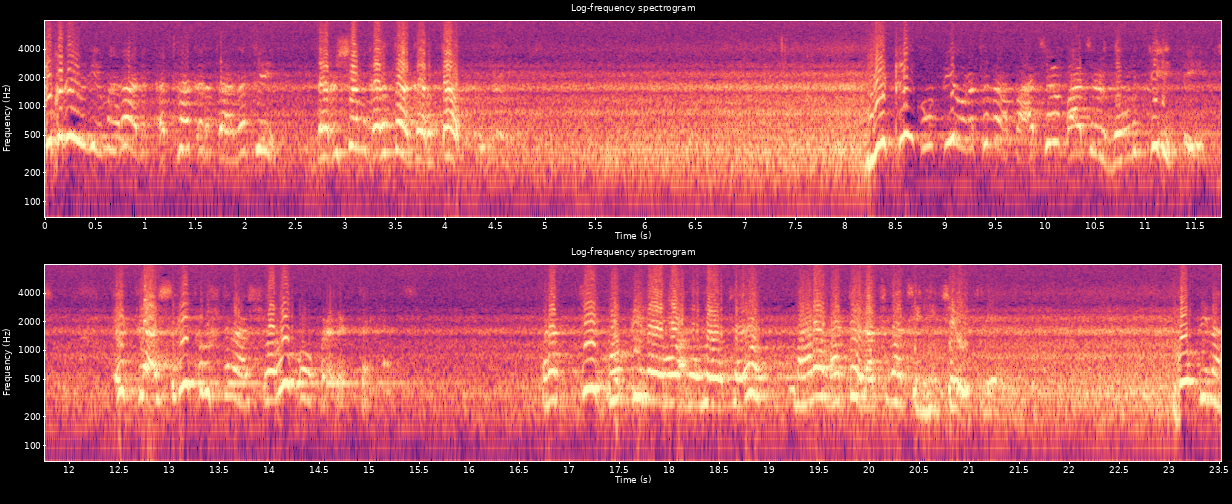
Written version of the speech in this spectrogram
સુખદેવજી મહારાજ કથા કરતા નથી, દર્શન કરતા કરતા. જેટલી ગોપીઓ રથના પાછળ પાછળ દોડતી હતી. એટલા શ્રી કૃષ્ણના સ્વરૂપો પ્રગટ થયા પ્રત્યેક ગોપીનો એવો અનુભવ થયો, મારા માટે રથમાંથી નીચે ઉતર્યો ગોપીના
